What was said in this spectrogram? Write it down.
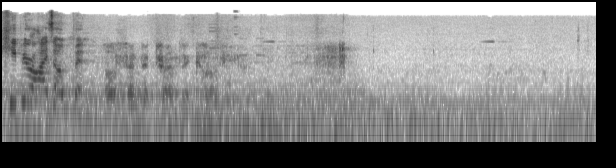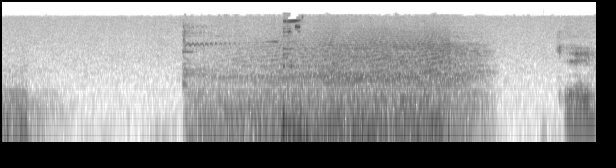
Keep your eyes open. I'll send a transit car to you. Okay.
